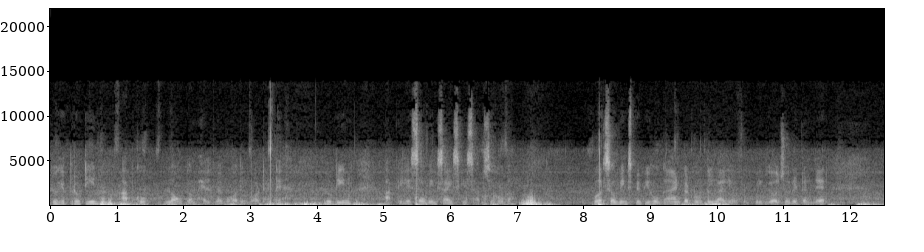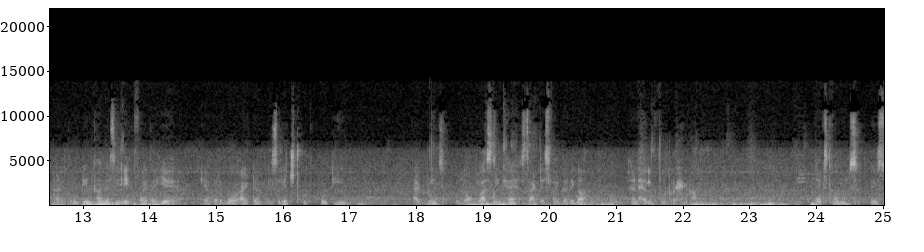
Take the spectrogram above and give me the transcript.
क्योंकि प्रोटीन आपको लॉन्ग टर्म हेल्थ में बहुत इंपॉर्टेंट है। प्रोटीन आपके लिए सर्विंग साइज़ के हिसाब से होगा। पर सर्विंग्स पे भी होगा and the total value of it will be also written there and protein खाने से एक फ़ायदा ये है कि अगर वो item is riched with protein that means वो लॉन्ग लास्टिंग है सेटिस्फाई करेगा एंड हेल्पफुल रहेगा। Next comes is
